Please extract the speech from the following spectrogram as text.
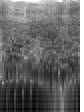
20 years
